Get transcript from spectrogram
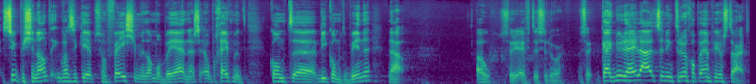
Super gênant. Ik was een keer op zo'n feestje met allemaal BN'ers. En op een gegeven moment komt... eh, wie komt er binnen? Nou... Oh, sorry, even tussendoor. Kijk nu de hele uitzending terug op NPO Start.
